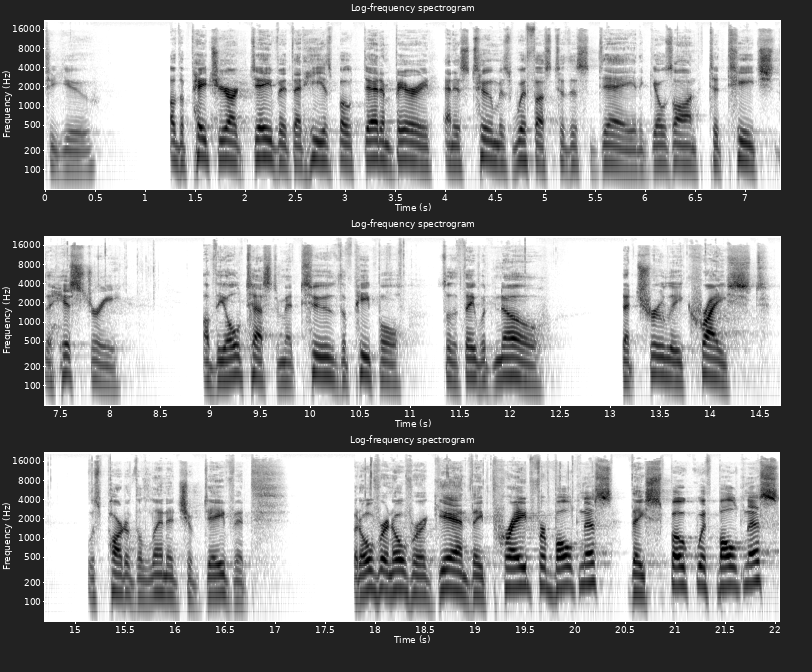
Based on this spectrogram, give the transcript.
to you of the patriarch David that he is both dead and buried, and his tomb is with us to this day. And it goes on to teach the history of the Old Testament to the people so that they would know that truly Christ was part of the lineage of David. But over and over again, they prayed for boldness, they spoke with boldness,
